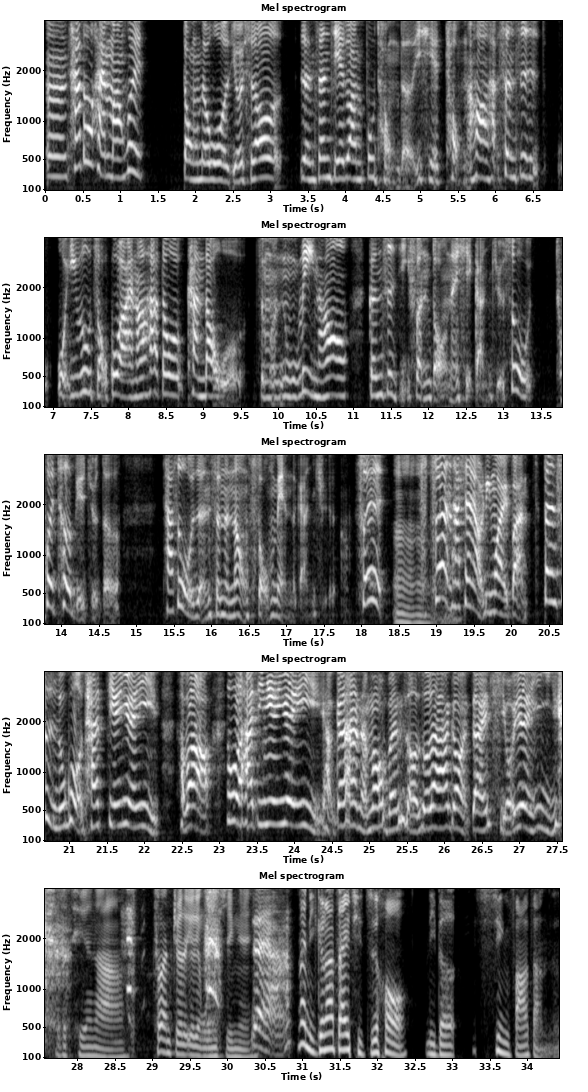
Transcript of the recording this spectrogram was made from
嗯，他都还蛮会懂得我有时候人生阶段不同的一些痛，然后甚至我一路走过来，然后他都看到我怎么努力，然后跟自己奋斗那些感觉，所以我会特别觉得。他是我人生的那种 soul man 的感觉啊，所以，嗯，虽然他现在有另外一半，但是如果他今天愿意，好不好？如果他今天愿意跟他男朋友分手，说让他跟我在一起，我愿意。我的天啊，突然觉得有点温馨哎。对啊，那你跟他在一起之后，你的性发展呢？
